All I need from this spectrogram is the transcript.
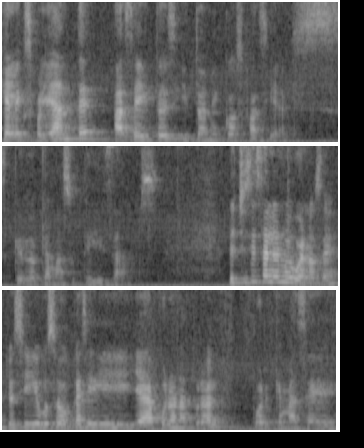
gel exfoliante, aceites y tónicos faciales, que es lo que más utilizamos. De hecho, sí salen muy buenos, ¿eh? Yo sí uso casi ya puro natural porque me hace,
